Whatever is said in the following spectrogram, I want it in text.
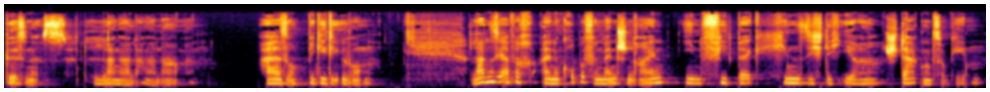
Business. Langer, langer Name. Also, wie geht die Übung? Laden Sie einfach eine Gruppe von Menschen ein, ihnen Feedback hinsichtlich ihrer Stärken zu geben.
